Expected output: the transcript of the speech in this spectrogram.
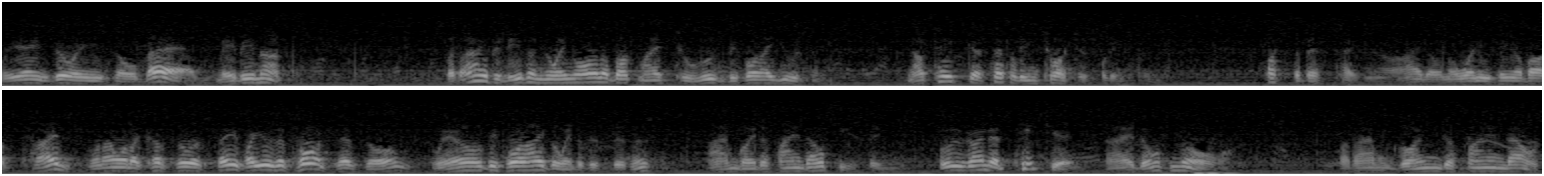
we ain't doing so bad. Maybe not. But I believe in knowing all about my tools before I use them. Now, take uh, acetylene torches, for instance. What's the best type? No, I don't know anything about types. When I want to cut through a safe, I use a torch, that's all. Well, before I go into this business, I'm going to find out these things. Who's going to teach you? I don't know, but I'm going to find out.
